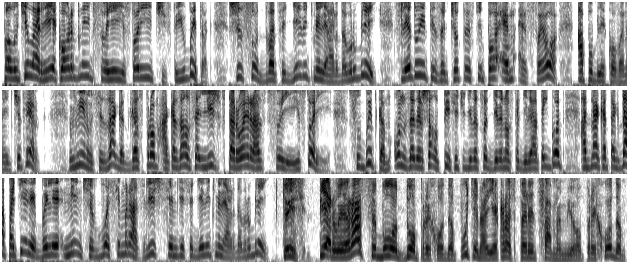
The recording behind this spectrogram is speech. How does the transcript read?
получила рекордный в своей истории чистый убыток – 629 миллиардов рублей, следует из отчетности по МСФО, опубликованной в четверг. В минусе за год «Газпром» оказался лишь второй раз в своей истории. С убытком он завершал 1999 год, однако тогда потери были меньше в 8 раз, лишь 79 миллиардов рублей. То есть первый раз це було до приходу Путіна, якраз перед самим його приходом.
